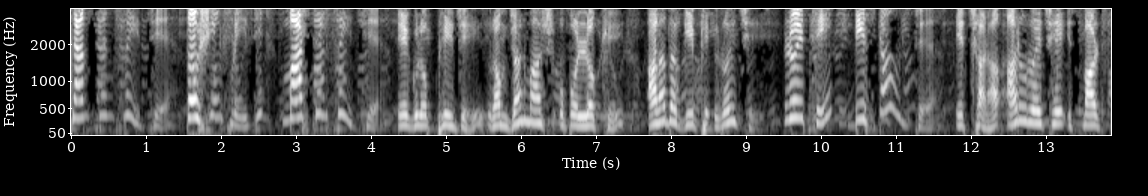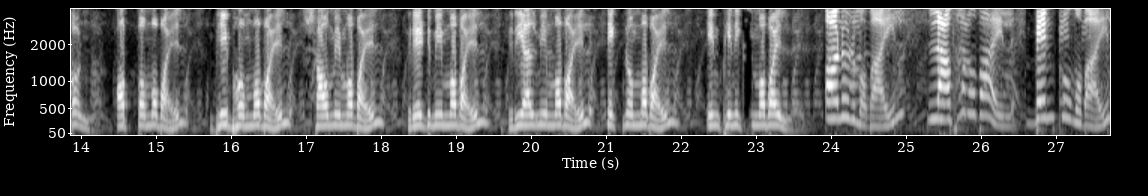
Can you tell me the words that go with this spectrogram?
Samsung fridge Toshin fridge Marcel fridge এগুলো ফ্রিজে রমজান মাস উপলক্ষে আলাদা গিফট রয়েছে। রয়েছে ডিসকাউন্ট এছাড়া আরও রয়েছে smartphone Oppo mobile Vivo mobile Xiaomi mobile Redmi mobile Realme mobile Tecno mobile Infinix mobile Honor mobile, Lava mobile, Benco mobile,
